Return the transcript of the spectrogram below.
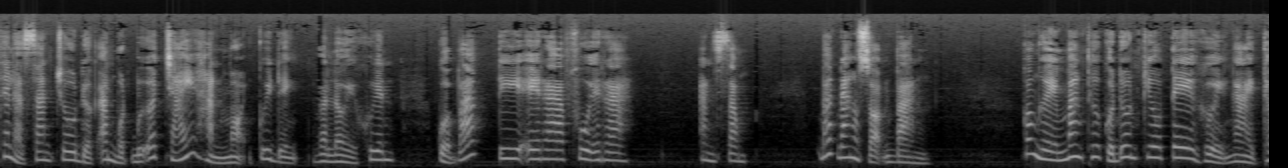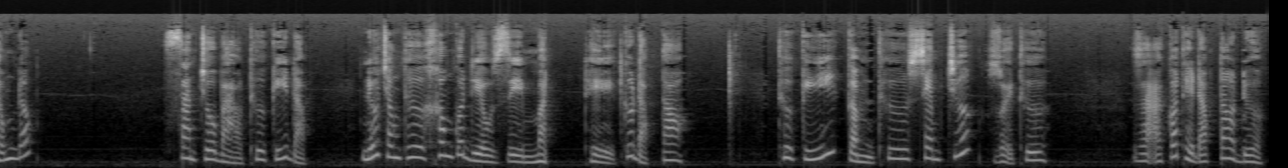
Thế là Sancho được ăn một bữa trái hẳn mọi quy định và lời khuyên của bác Tierra Fuera. Ăn xong, bác đang dọn bàn. Có người mang thư của Don Quixote gửi ngài thống đốc. Sancho bảo thư ký đọc, nếu trong thư không có điều gì mật thì cứ đọc to. Thư ký cầm thư xem trước rồi thưa. Dạ có thể đọc to được,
